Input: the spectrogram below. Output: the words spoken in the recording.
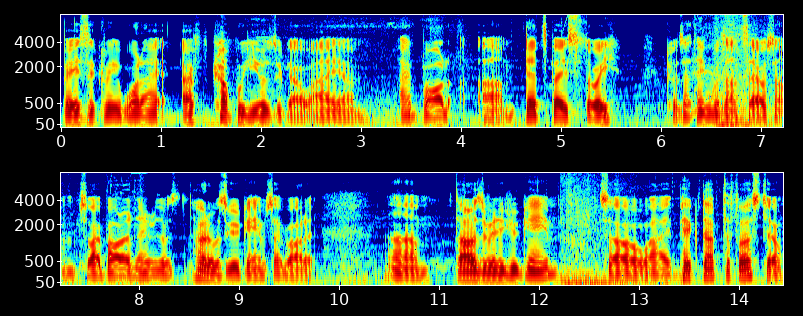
Basically, what I a couple years ago, I um I bought um Dead Space Three because I think it was on sale or something. So I bought it and it was heard it was a good game, so I bought it. Um, thought it was a really good game, so I picked up the first two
